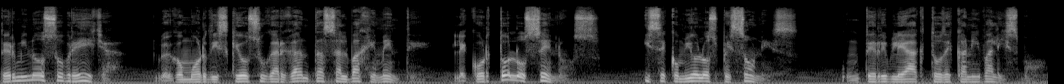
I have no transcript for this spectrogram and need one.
terminó sobre ella. Luego mordisqueó su garganta salvajemente, le cortó los senos y se comió los pezones, un terrible acto de canibalismo.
